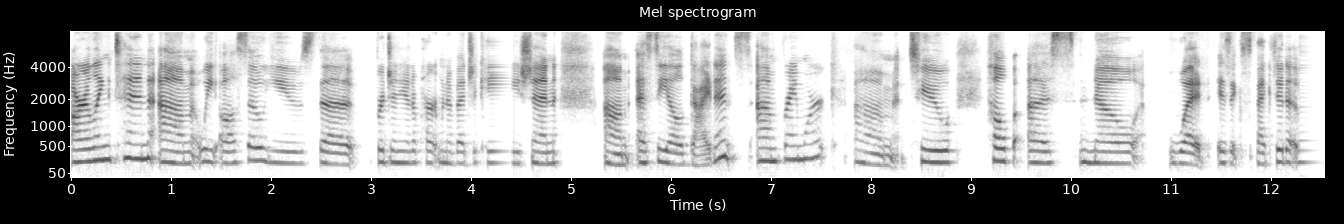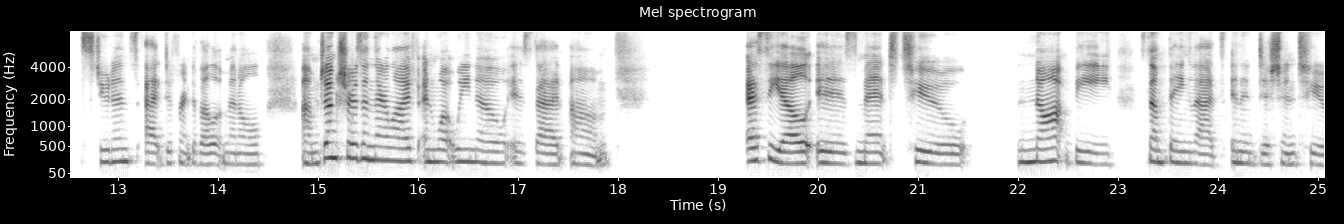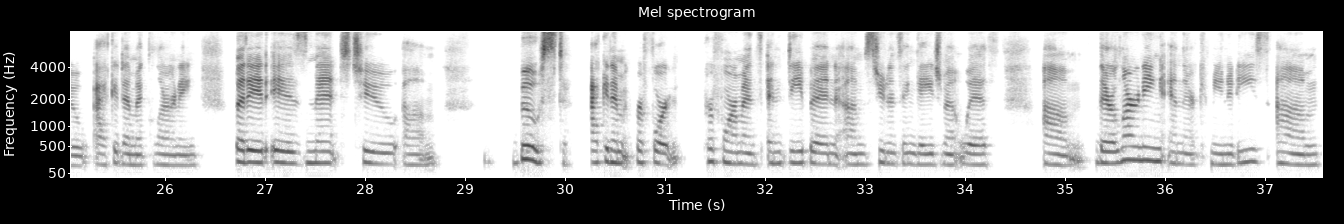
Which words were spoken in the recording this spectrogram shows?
Arlington, um, we also use the Virginia Department of Education um, SEL guidance um, framework um, to help us know what is expected of students at different developmental um, junctures in their life. And what we know is that um, SEL is meant to not be something that's in addition to academic learning, but it is meant to um, boost academic perform- performance and deepen um, students' engagement with um, their learning and their communities. Um,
